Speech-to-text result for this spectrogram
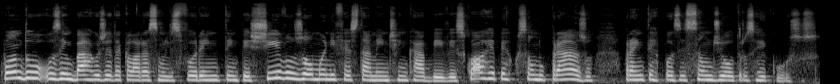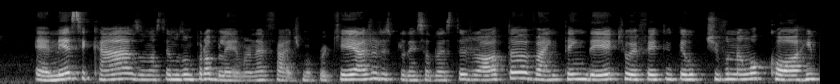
quando os embargos de declaração lhes forem intempestivos ou manifestamente incabíveis, qual a repercussão no prazo para a interposição de outros recursos? É, nesse caso, nós temos um problema, né, Fátima? Porque a jurisprudência do STJ vai entender que o efeito interruptivo não ocorre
